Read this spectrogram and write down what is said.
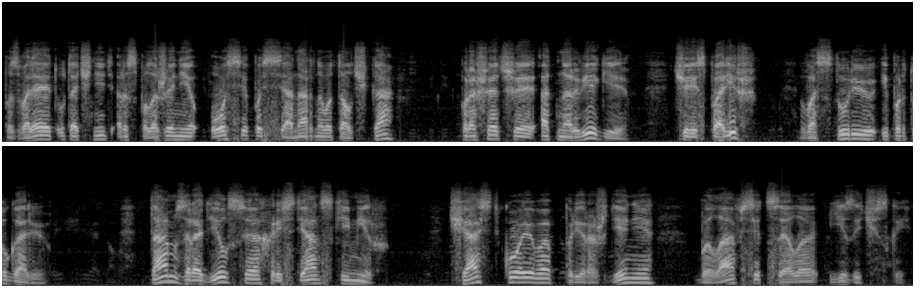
позволяет уточнить расположение оси пассионарного толчка, прошедшей от Норвегии через Париж в Астурию и Португалию. Там зародился христианский мир, часть коего при рождении была всецело языческой.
